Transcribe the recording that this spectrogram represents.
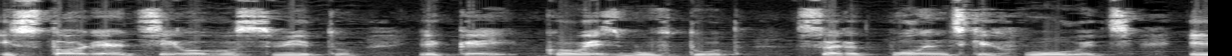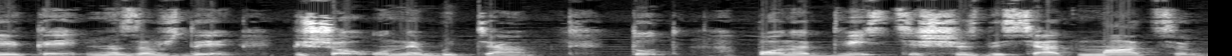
історія цілого світу, який колись був тут, серед пулинських вулиць, і який назавжди пішов у небуття. Тут понад 260 мацев,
